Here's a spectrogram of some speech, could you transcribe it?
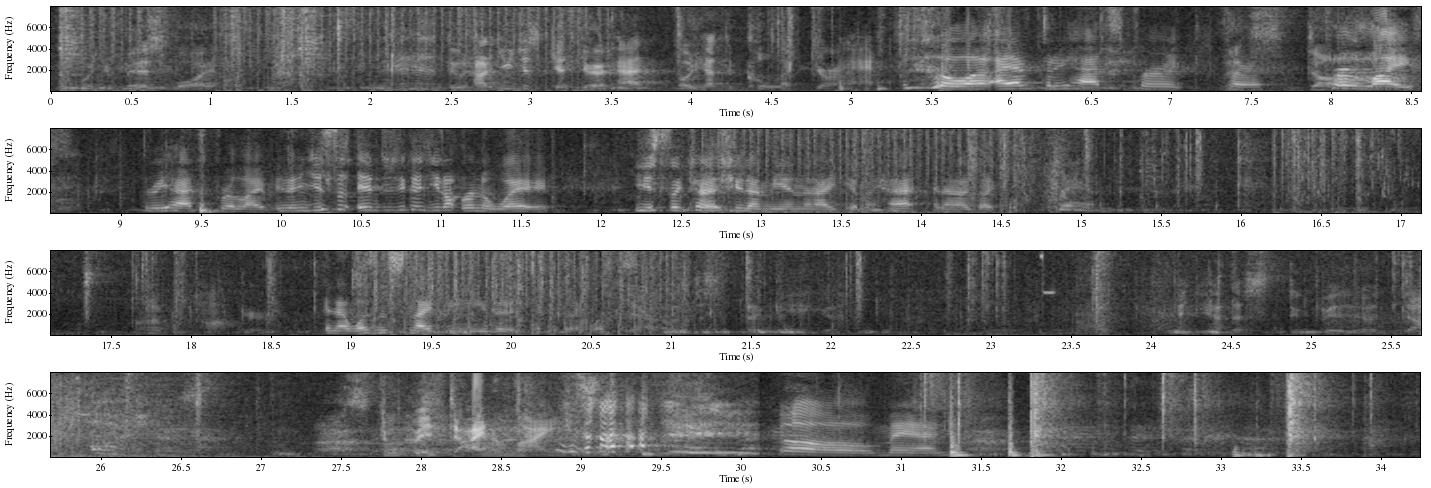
Oh, you missed, boy. Dude, how did you just get your hat? Oh, you have to collect your hat. So uh, I have three hats per per per life. Three hats per life, and then just it's just because you don't run away. You just like try to shoot at me, and then I get my hat, and I was like, well, bam. I'm a pocker. And I wasn't sniping either. Technically, I wasn't. Yeah, it was just that gun. And you have that stupid uh, dynamite. Stupid dynamite! Oh man.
